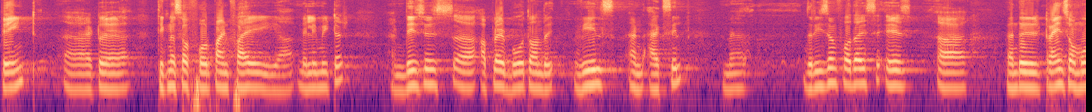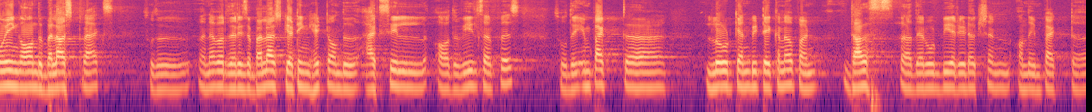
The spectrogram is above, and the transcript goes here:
paint to a thickness of 4.5 uh, millimeter and this is applied both on the wheels and axle. The reason for this is when the trains are moving on the ballast tracks, so the, whenever there is a ballast getting hit on the axle or the wheel surface, so the impact uh, load can be taken up and thus uh, there would be a reduction on the impact uh,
